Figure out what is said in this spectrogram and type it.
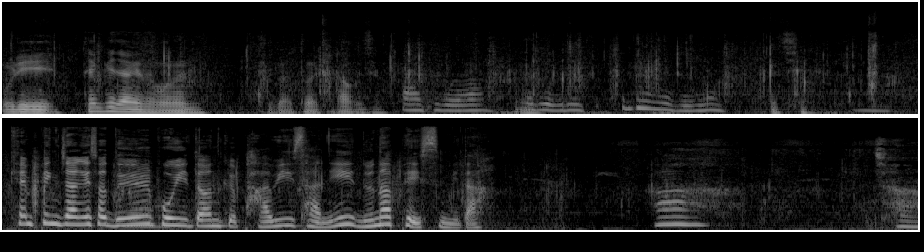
우리 캠핑장에서 보는 그가 또 이렇게 나오죠. 아 그거야. 여기 우리 캠핑장에 보면 그렇지. 캠핑장에서 늘 보이던 그 바위산이 눈앞에 있습니다. 아, 참.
